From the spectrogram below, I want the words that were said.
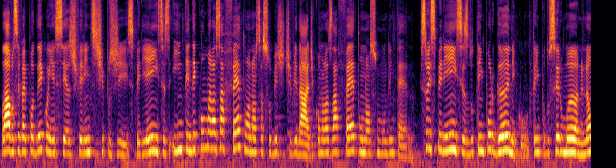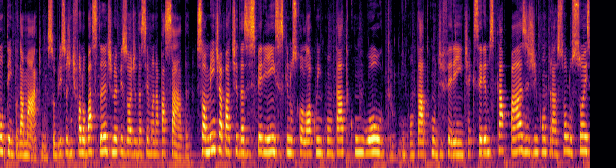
Lá você vai poder conhecer os diferentes tipos de experiências e entender como elas afetam a nossa subjetividade, como elas afetam o nosso mundo interno. São experiências do tempo orgânico, o tempo do ser humano e não o tempo da máquina. Sobre isso a gente falou bastante no episódio da semana passada. Somente a partir das experiências que nos colocam em contato com o outro, em contato com o diferente, é que seremos capazes de encontrar soluções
